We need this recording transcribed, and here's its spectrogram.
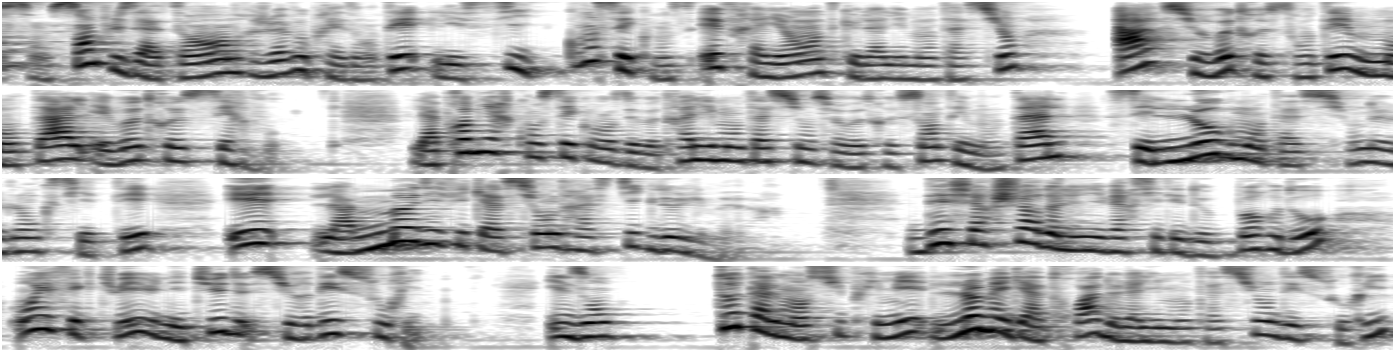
Sans plus attendre, je vais vous présenter les 6 conséquences effrayantes que l'alimentation a sur votre santé mentale et votre cerveau. La première conséquence de votre alimentation sur votre santé mentale, c'est l'augmentation de l'anxiété et la modification drastique de l'humeur. Des chercheurs de l'Université de Bordeaux ont effectué une étude sur des souris. Ils ont totalement supprimé l'oméga 3 de l'alimentation des souris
